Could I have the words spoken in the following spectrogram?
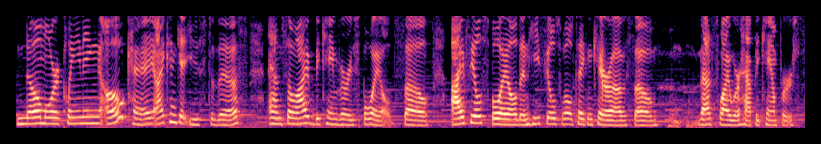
No more cleaning, okay. I can get used to this. And so I became very spoiled. So I feel spoiled and he feels well taken care of. So that's why we're happy campers.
